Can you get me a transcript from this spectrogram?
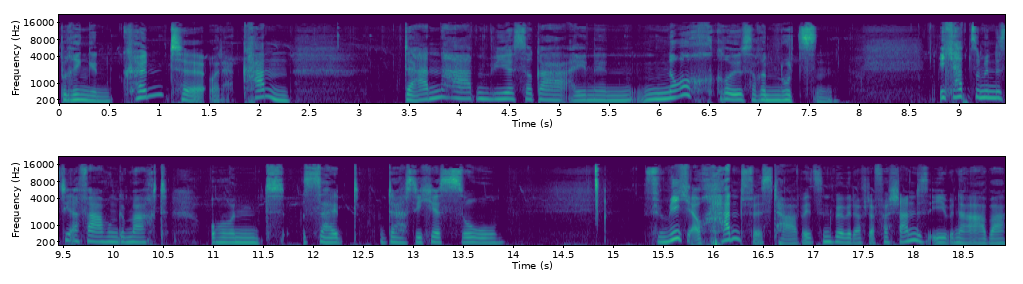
bringen könnte oder kann, dann haben wir sogar einen noch größeren Nutzen. Ich habe zumindest die Erfahrung gemacht und seit dass ich es so für mich auch handfest habe. Jetzt sind wir wieder auf der Verstandesebene, aber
